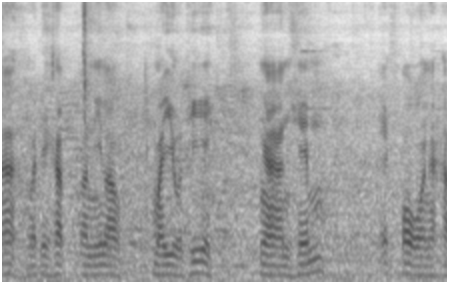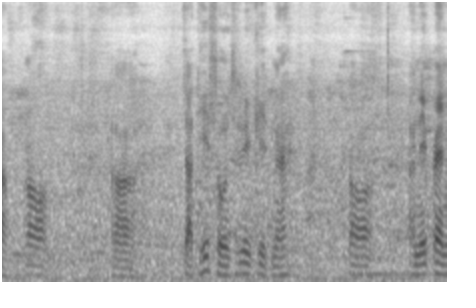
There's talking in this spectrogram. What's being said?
อ่าสวัสดีครับ ตอนนี้เรามาอยู่ที่งานเฮมเอ็กโปนะครับ ก็จัดที่ศูนย์เศิริกิตนะ ก็อันนี้เป็น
